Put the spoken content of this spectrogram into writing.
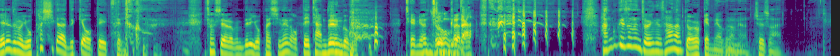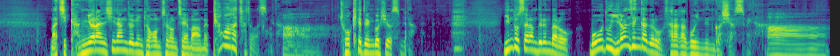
예를 들어, 요파 씨가 늦게 업데이트 된다고. 청취자 여러분들이 요파 씨는 업데이트 안 되는 거고. 되면 좋은, 좋은 거다. 거다. 한국에서는 저희는 살아남기 어렵겠네요, 그러면. 음. 최소한. 마치 강렬한 신앙적인 경험처럼 제 마음에 평화가 찾아왔습니다. 아, 좋게 된 것이었습니다. 인도 사람들은 바로 모두 이런 생각으로 살아가고 있는 것이었습니다. 아,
